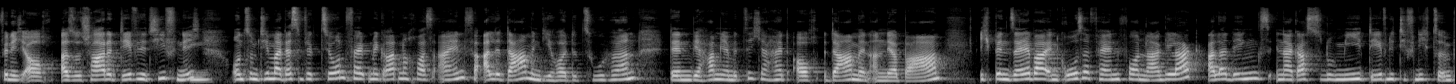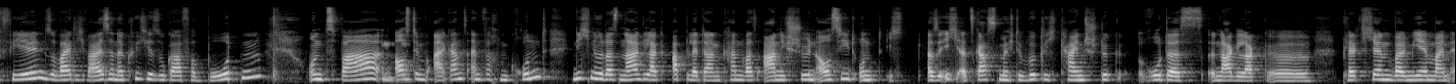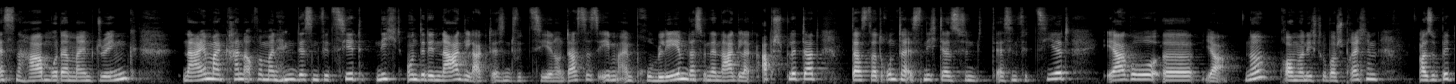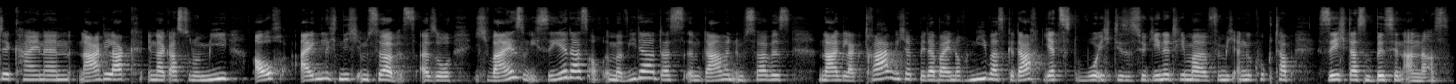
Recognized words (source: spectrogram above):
Finde ich auch. Also schadet definitiv nicht. Mhm. Und zum Thema Desinfektion fällt mir gerade noch was ein für alle Damen, die heute zuhören, denn wir haben ja mit Sicherheit auch Damen an der Bar. Ich bin selber ein großer Fan von Nagellack, allerdings in der Gastronomie definitiv nicht zu empfehlen, soweit ich weiß, in der Küche sogar verboten. Und zwar mhm. aus dem ganz einfachen Grund, nicht nur, dass Nagellack abblättern kann, was A nicht schön aussieht und ich also ich als Gast möchte wirklich kein Stück rotes Nagellackplättchen äh, bei mir in meinem Essen haben oder in meinem Drink. Nein, man kann auch, wenn man Hände desinfiziert, nicht unter den Nagellack desinfizieren. Und das ist eben ein Problem, dass wenn der Nagellack absplittert, das darunter ist nicht desinfiziert. Ergo, äh, ja, ne, brauchen wir nicht drüber sprechen. Also bitte keinen Nagellack in der Gastronomie, auch eigentlich nicht im Service. Also ich weiß und ich sehe das auch immer wieder, dass ähm, Damen im Service Nagellack tragen. Ich habe mir dabei noch nie was gedacht. Jetzt, wo ich dieses Hygienethema für mich angeguckt habe, sehe ich das ein bisschen anders.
